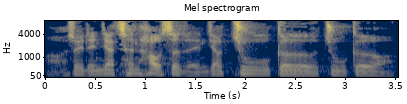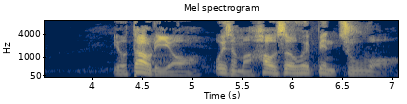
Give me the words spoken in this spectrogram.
啊！所以人家称好色的人叫猪哥，猪哥哦，有道理哦。为什么好色会变猪哦？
